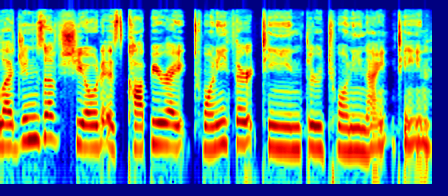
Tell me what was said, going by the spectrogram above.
Legends of S.H.I.E.L.D. is copyright 2013 through 2019.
